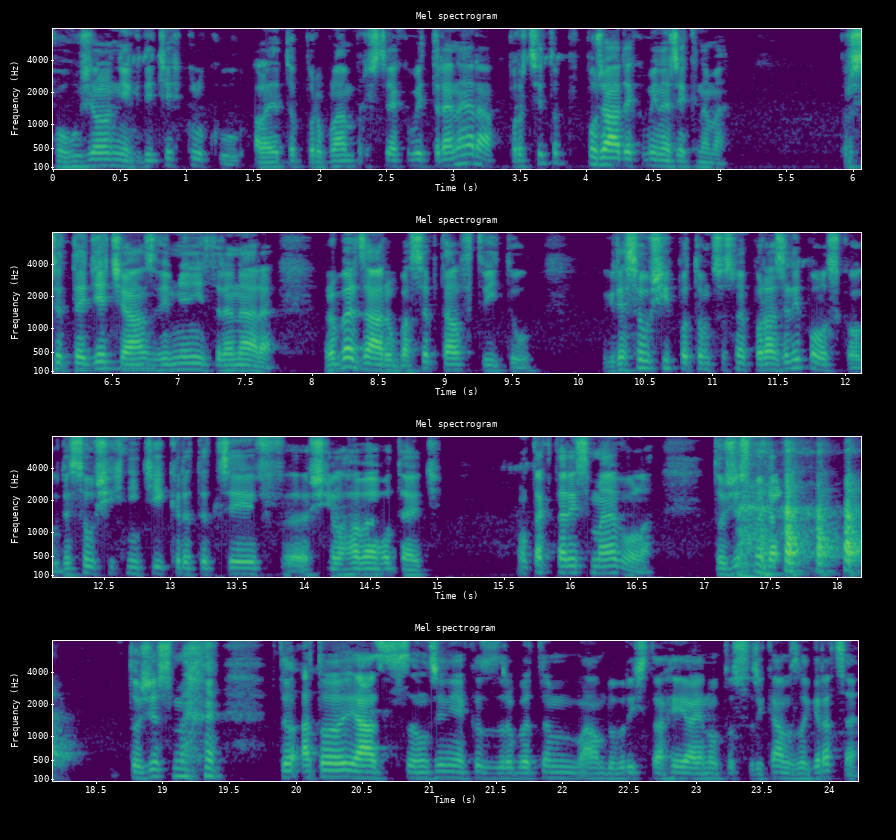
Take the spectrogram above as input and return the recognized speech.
bohužel někdy těch kluků, ale je to problém prostě jakoby trenéra. Proč si to pořád jakoby neřekneme? Prostě teď je čas vyměnit trenéra. Robert Záruba se ptal v tweetu, kde jsou všichni po tom, co jsme porazili Polsko, kde jsou všichni ti kreteci v eh, Šilhavého teď? No tak tady jsme, vole. To, že jsme dali, to, že jsme, to, a to já samozřejmě jako s Robertem mám dobrý vztahy a jenom to říkám z legrace.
